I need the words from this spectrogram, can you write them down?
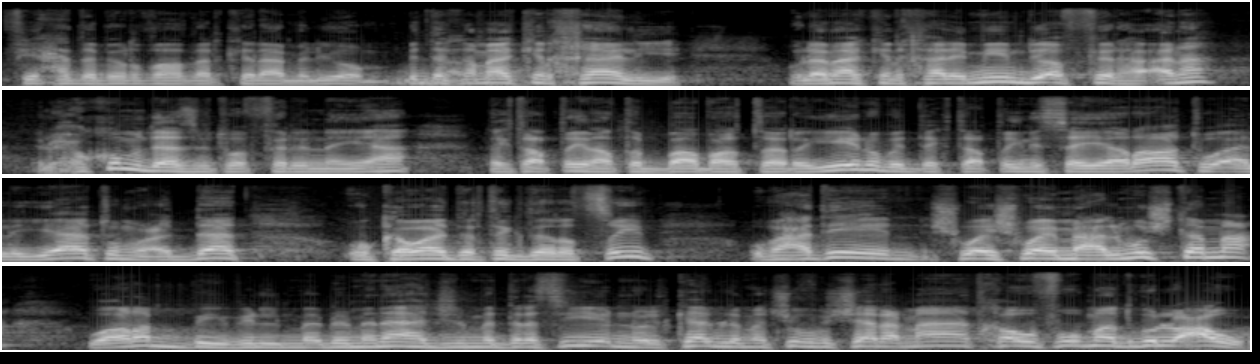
في حدا بيرضى هذا الكلام اليوم؟ بدك أماكن خالية. والأماكن خاليه مين بده يوفرها؟ أنا؟ الحكومة لازم توفر لنا إياها. بدك تعطينا أطباء بيطريين وبدك تعطيني سيارات وآليات ومعدات وكوادر تقدر تصيد. وبعدين شوي شوي مع المجتمع واربي بالم- بالمناهج المدرسية إنه الكلب لما تشوفه بالشارع ما تخوفه ما تقول له عو.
